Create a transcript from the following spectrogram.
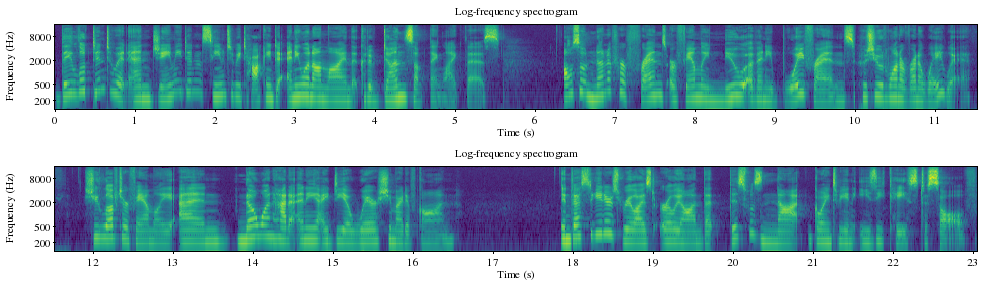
they looked into it, and Jayme didn't seem to be talking to anyone online that could have done something like this. Also, none of her friends or family knew of any boyfriends who she would want to run away with. She loved her family, and no one had any idea where she might have gone. Investigators realized early on that this was not going to be an easy case to solve.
